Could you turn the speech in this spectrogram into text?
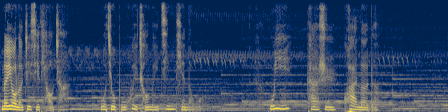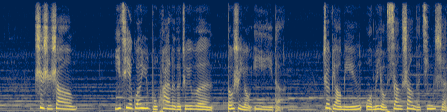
没有了这些挑战，我就不会成为今天的我。无疑，他是快乐的。事实上，一切关于不快乐的追问都是有意义的，这表明我们有向上的精神。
